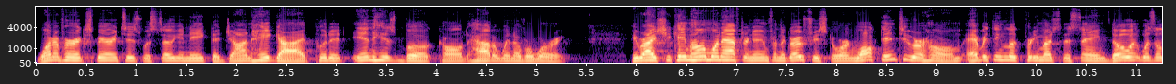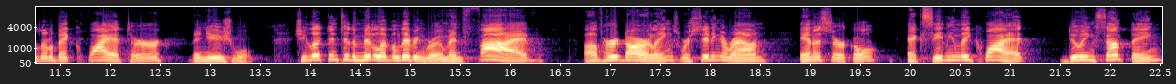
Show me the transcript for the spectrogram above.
One of her experiences was so unique that John Haggai put it in his book called How to Win Over Worry. He writes, She came home one afternoon from the grocery store and walked into her home. Everything looked pretty much the same, though it was a little bit quieter than usual. She looked into the middle of the living room, and five of her darlings were sitting around in a circle, exceedingly quiet, doing something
